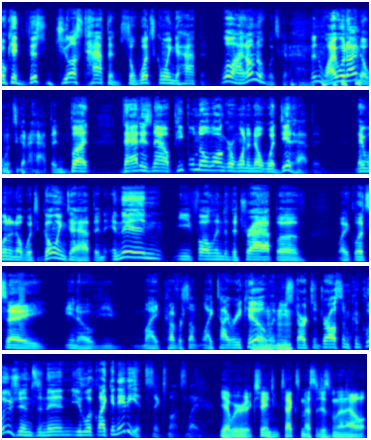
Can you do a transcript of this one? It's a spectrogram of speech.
okay, this just happened. So what's going to happen? Well, I don't know what's going to happen. Why would I know what's going to happen? But that is now people no longer want to know what did happen. They want to know what's going to happen. And then you fall into the trap of like let's say, you know, you might cover something like Tyreek Hill mm-hmm. and you mm-hmm. start to draw some conclusions and then you look like an idiot 6 months later. Yeah, we were exchanging text messages when that out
